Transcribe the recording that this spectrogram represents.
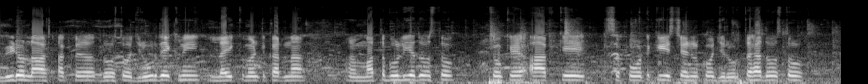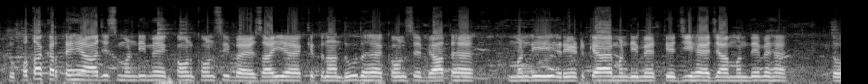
वीडियो लास्ट तक दोस्तों ज़रूर देखनी लाइक कमेंट करना मत भूलिए दोस्तों, क्योंकि आपके सपोर्ट की इस चैनल को ज़रूरत है दोस्तों। तो पता करते हैं आज इस मंडी में कौन कौन सी भैंस आई है, कितना दूध है, कौन से ब्यात है, मंडी रेट क्या है, मंडी में तेज़ी है या मंदे में है। तो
